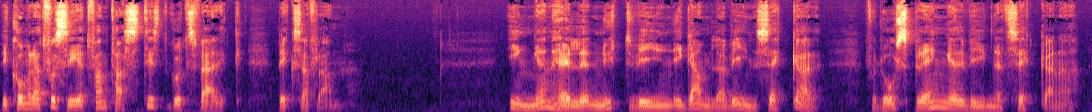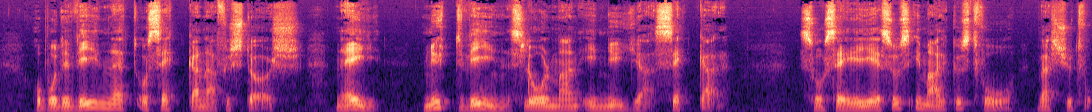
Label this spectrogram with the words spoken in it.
Vi kommer att få se ett fantastiskt Guds verk växa fram. Ingen häller nytt vin i gamla vinsäckar för då spränger vinet säckarna och både vinet och säckarna förstörs. Nej, nytt vin slår man i nya säckar. Så säger Jesus i Markus 2, vers 22.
